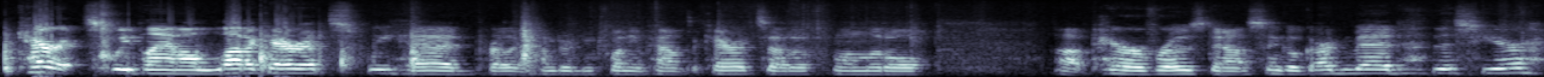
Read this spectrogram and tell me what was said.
Carrots. We plant a lot of carrots. We had probably 120 pounds of carrots out of one little uh, pair of rows down a single garden bed this year.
